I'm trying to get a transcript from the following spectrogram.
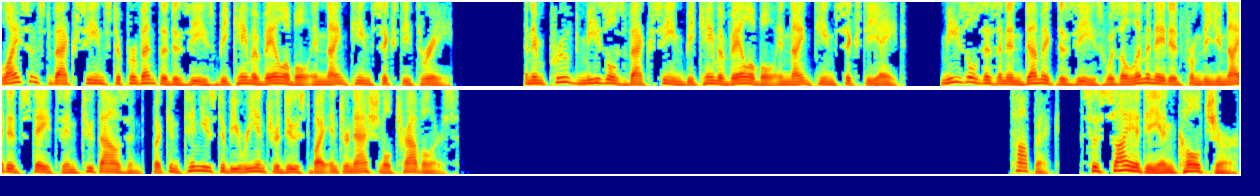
Licensed vaccines to prevent the disease became available in 1963. An improved measles vaccine became available in 1968. Measles as an endemic disease was eliminated from the United States in 2000, but continues to be reintroduced by international travelers. Society and culture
